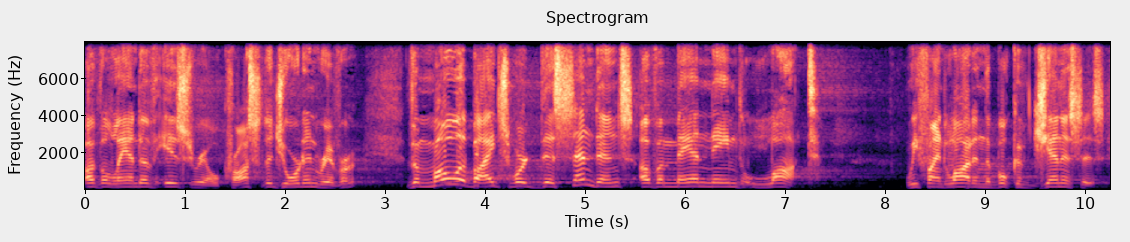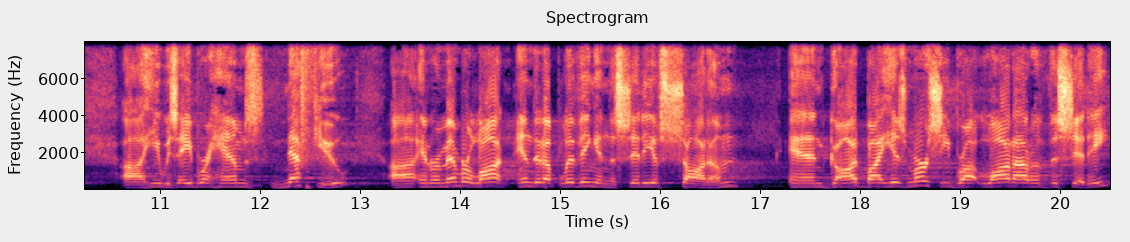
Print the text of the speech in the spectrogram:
of the land of Israel, across the Jordan River. The Moabites were descendants of a man named Lot. We find Lot in the book of Genesis. Uh, he was Abraham's nephew. Uh, and remember, Lot ended up living in the city of Sodom. And God, by his mercy, brought Lot out of the city.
